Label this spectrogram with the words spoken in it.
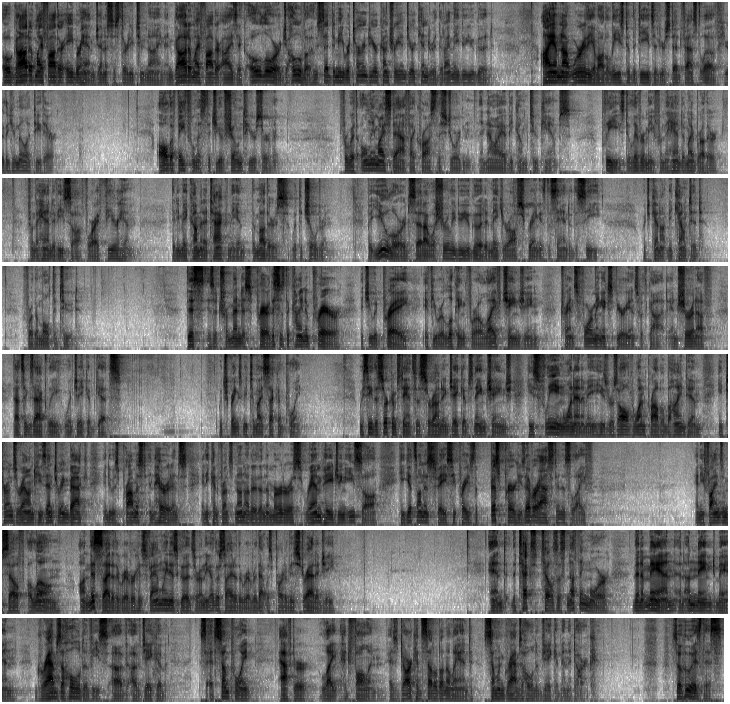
O God of my father Abraham, Genesis 32 9, and God of my father Isaac, O Lord, Jehovah, who said to me, Return to your country and to your kindred, that I may do you good. I am not worthy of all the least of the deeds of your steadfast love. Hear the humility there. All the faithfulness that you have shown to your servant. For with only my staff I crossed this Jordan, and now I have become two camps. Please deliver me from the hand of my brother from the hand of Esau, for I fear him, that he may come and attack me and the mothers with the children. But you, Lord, said, I will surely do you good and make your offspring as the sand of the sea, which cannot be counted for the multitude. This is a tremendous prayer. This is the kind of prayer that you would pray if you were looking for a life changing, transforming experience with God. And sure enough, that's exactly what Jacob gets. Which brings me to my second point. We see the circumstances surrounding Jacob's name change. He's fleeing one enemy, he's resolved one problem behind him. He turns around, he's entering back into his promised inheritance, and he confronts none other than the murderous, rampaging Esau. He gets on his face, he prays the best prayer he's ever asked in his life, and he finds himself alone on this side of the river. His family and his goods are on the other side of the river. That was part of his strategy. And the text tells us nothing more than a man, an unnamed man, grabs a hold of, his, of, of Jacob at some point after light had fallen. As dark had settled on the land, someone grabs a hold of Jacob in the dark. So, who is this?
